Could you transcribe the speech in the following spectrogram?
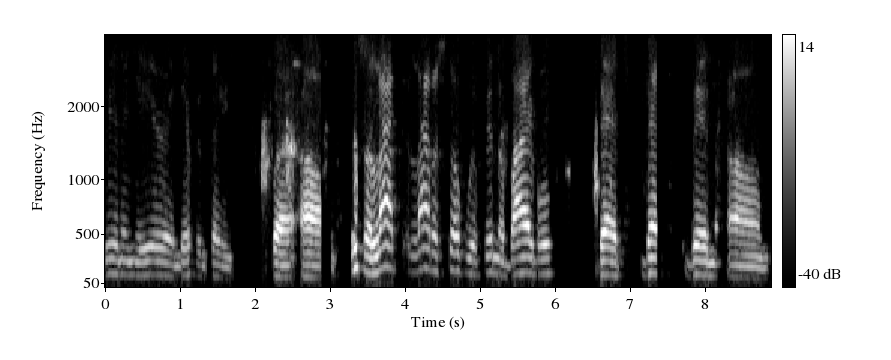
being in your ear and different things. But uh, there's a lot, a lot of stuff within the Bible that that's been. Um,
